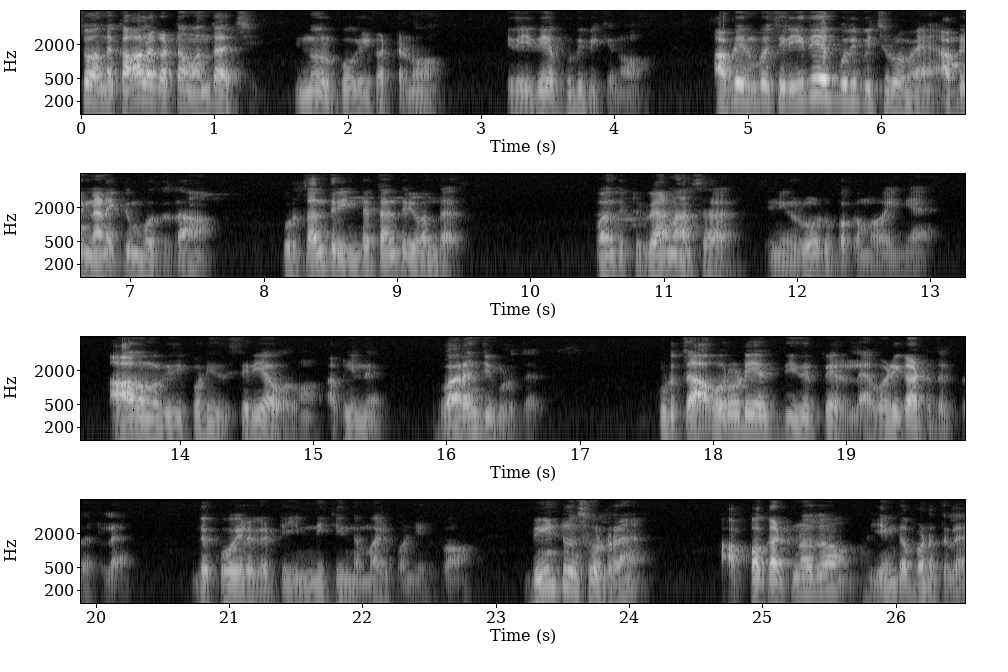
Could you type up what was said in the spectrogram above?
ஸோ அந்த காலகட்டம் வந்தாச்சு. இன்னொரு கோயில் கட்டணும். இதை இதே புதுப்பிக்கணும். அப்படின்போது சரி இதே புதுப்பிச்சிருவோமே அப்படின்னு நினைக்கும் போது தான் ஒரு தந்திரி இந்த தந்திரி வந்தார். வந்துட்டு வேணாம் சார் நீங்கள் ரோடு பக்கமாக வைங்க. ஆகம விதிப்படி இது சரியாக வரும் அப்படின்னு வரைஞ்சி கொடுத்தாரு. கொடுத்த அவருடைய இது பேரில் வழிகாட்டுதல் பேரில் இந்த கோயிலை கட்டி இன்றைக்கி இந்த மாதிரி பண்ணியிருக்கோம். மீண்டும் சொல்கிறேன் அப்போ கட்டினதும் எங்கள் பணத்தில்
